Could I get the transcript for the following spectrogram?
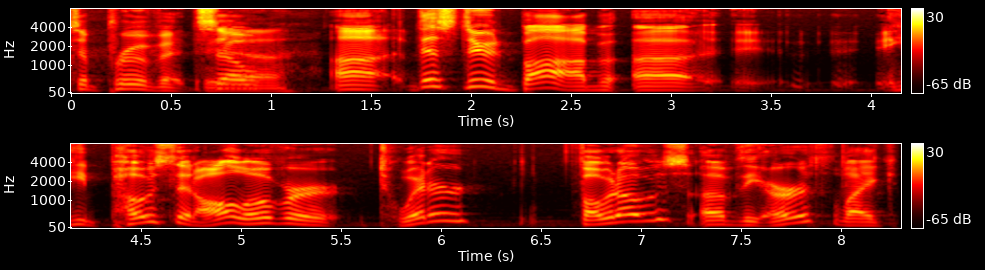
to prove it. So Yeah. uh, this dude Bob, uh, he posted all over Twitter photos of the Earth, like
